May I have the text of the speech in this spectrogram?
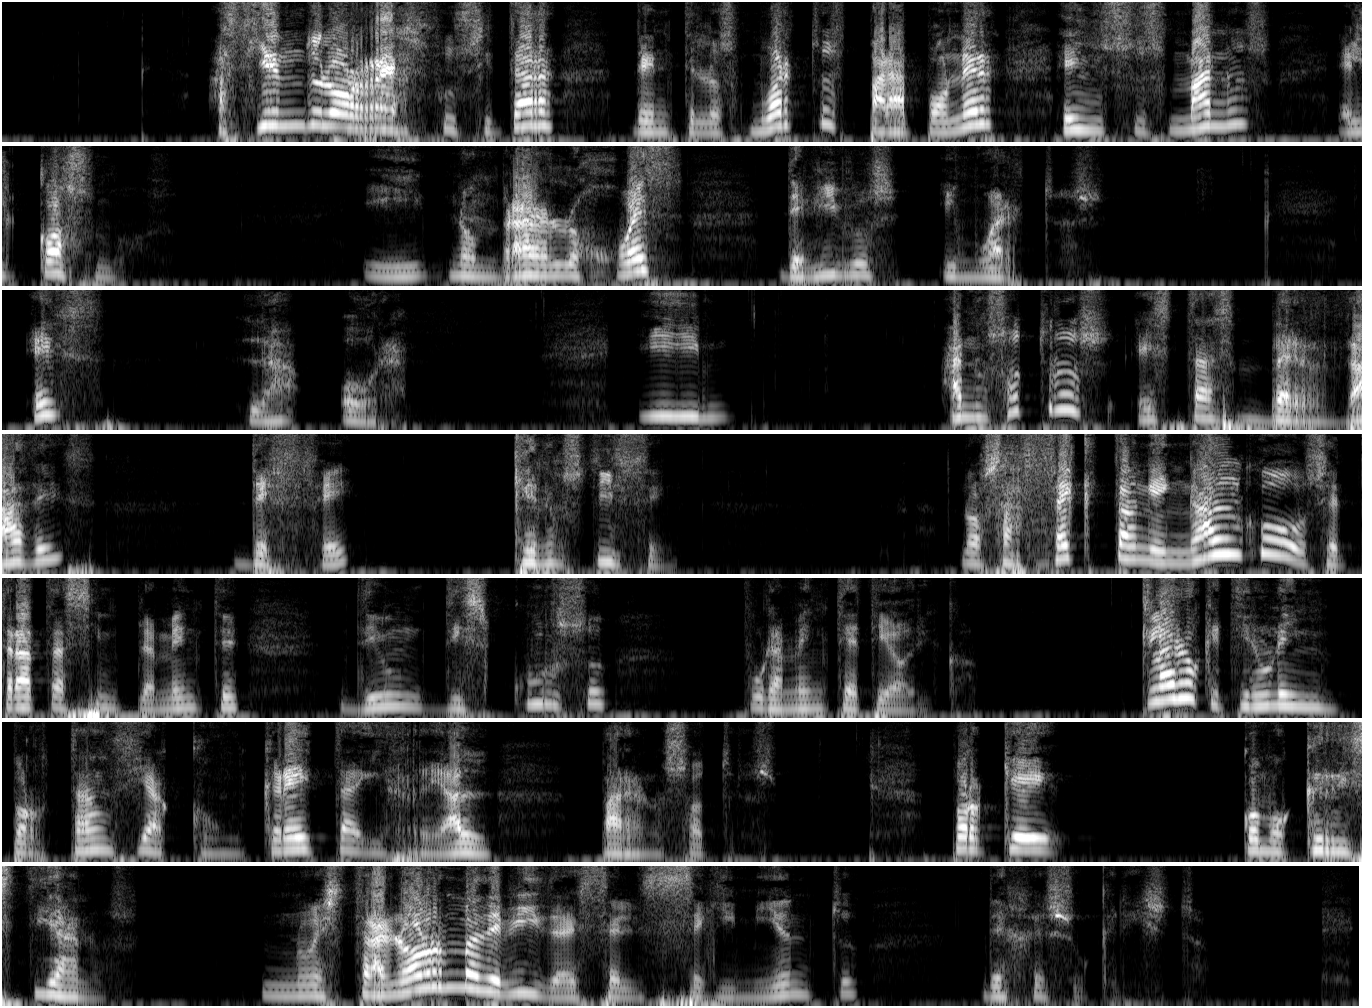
haciéndolo resucitar de entre los muertos para poner en sus manos el cosmos y nombrarlo juez de vivos y muertos. Es la hora. Y a nosotros estas verdades de fe que nos dicen, ¿nos afectan en algo o se trata simplemente de un discurso puramente teórico? claro que tiene una importancia concreta y real para nosotros, porque como cristianos, nuestra norma de vida es el seguimiento de Jesucristo.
